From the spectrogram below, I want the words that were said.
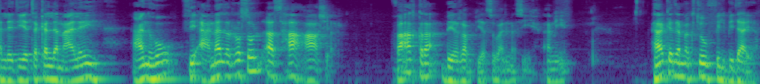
الذي يتكلم عليه عنه في أعمال الرسل أصحاح عاشر. فأقرأ بالرب يسوع المسيح. أمين. هكذا مكتوب في البداية.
